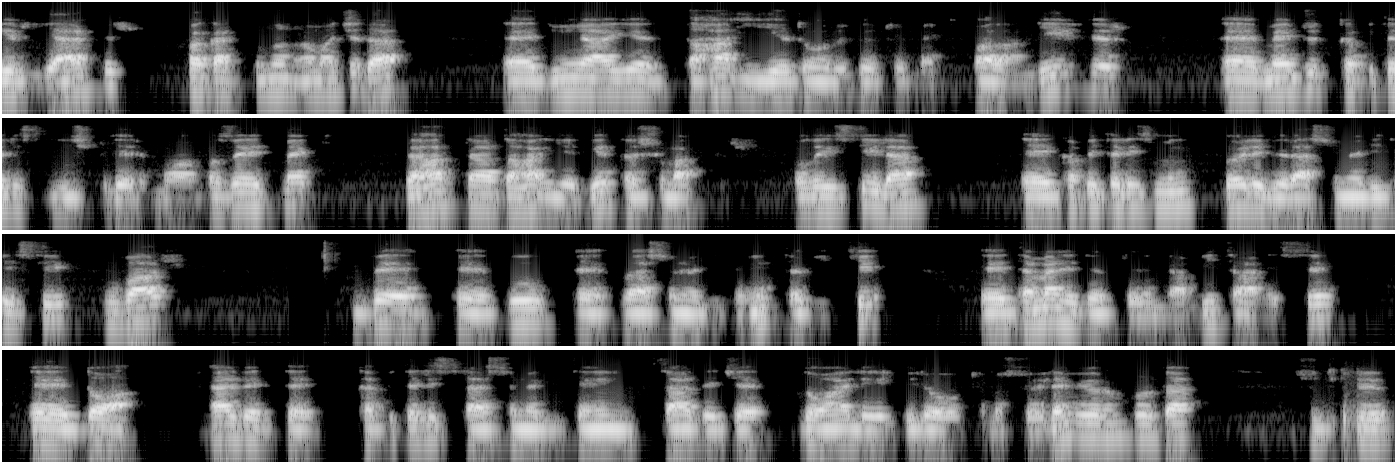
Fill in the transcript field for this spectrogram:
bir yerdir. Fakat bunun amacı da e, dünyayı daha iyiye doğru götürmek falan değildir. E, mevcut kapitalist ilişkileri muhafaza etmek ve hatta daha ileriye taşımaktır. Dolayısıyla e, kapitalizmin böyle bir rasyonalitesi var ve e, bu e, rasyonalitenin tabii ki e, temel hedeflerinden bir tanesi e, doğa. Elbette kapitalist rasyonalitenin sadece doğayla ilgili olduğunu söylemiyorum burada. Çünkü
